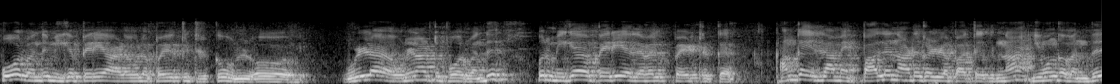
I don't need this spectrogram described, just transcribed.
போர் வந்து மிகப்பெரிய அளவில் போய்கிட்டு இருக்கு உள் உள்ள உள்நாட்டு போர் வந்து ஒரு மிகப்பெரிய லெவல் போயிட்டுருக்கு. அங்கே எல்லாமே பல நாடுகளில் பார்த்துக்கிட்டிங்கன்னா இவங்க வந்து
